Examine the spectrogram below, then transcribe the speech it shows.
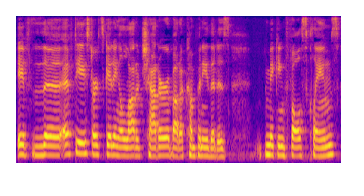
If the FDA starts getting a lot of chatter about a company that is making false claims,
